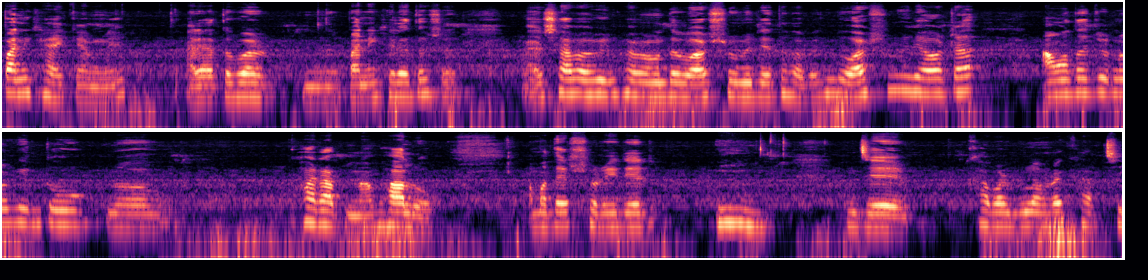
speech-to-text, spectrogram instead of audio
পানি খায় কেমনে? আর এতবার পানি খেলে তো স্বাভাবিকভাবে আমাদের ওয়াশরুমে যেতে হবে। কিন্তু ওয়াশরুমে যাওয়াটা আমাদের জন্য কিন্তু খারাপ না, ভালো। আমাদের শরীরের যে খাবারগুলো আমরা খাচ্ছি,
